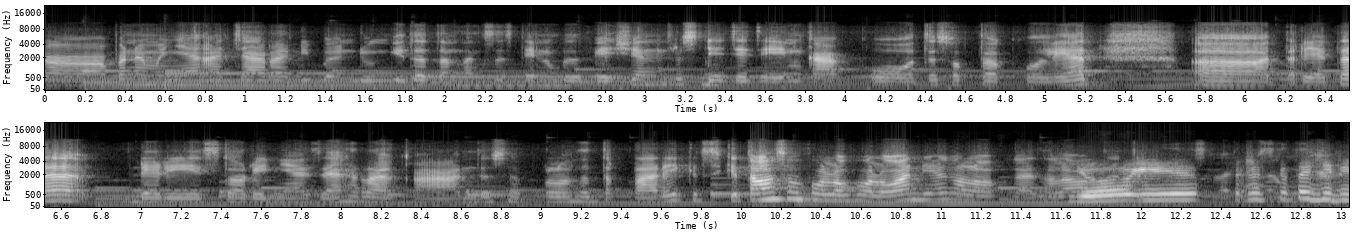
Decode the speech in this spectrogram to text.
uh, apa namanya acara di Bandung gitu tentang sustainable fashion terus dia jajain ke aku terus waktu aku lihat uh, ternyata dari storynya Zahra kan terus aku langsung tertarik terus kita langsung follow-followan ya kalau nggak salah Yo, iya. Terus kita ya. jadi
